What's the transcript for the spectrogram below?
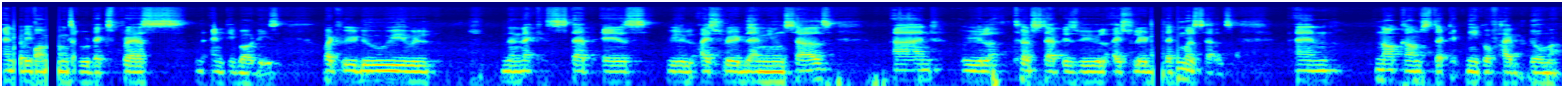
antibody forming would express the antibodies. What we do, we will, the next step is we will isolate the immune cells and we will, third step is we will isolate the tumor cells. And now comes the technique of hybridoma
